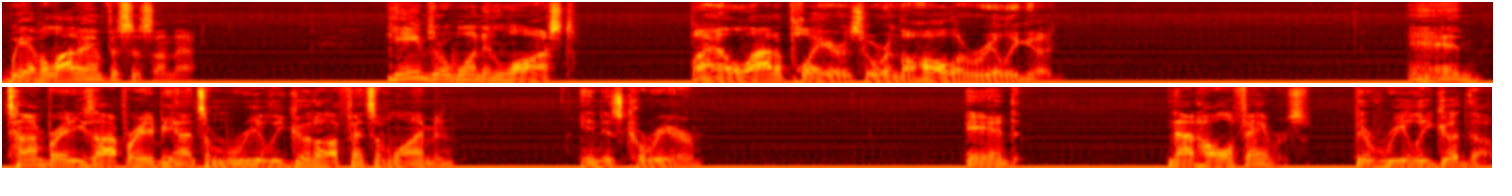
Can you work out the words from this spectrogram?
we have a lot of emphasis on that. Games are won and lost by a lot of players who are in the Hall are really good. And Tom Brady's operated behind some really good offensive linemen in his career. And not Hall of Famers. They're really good, though.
